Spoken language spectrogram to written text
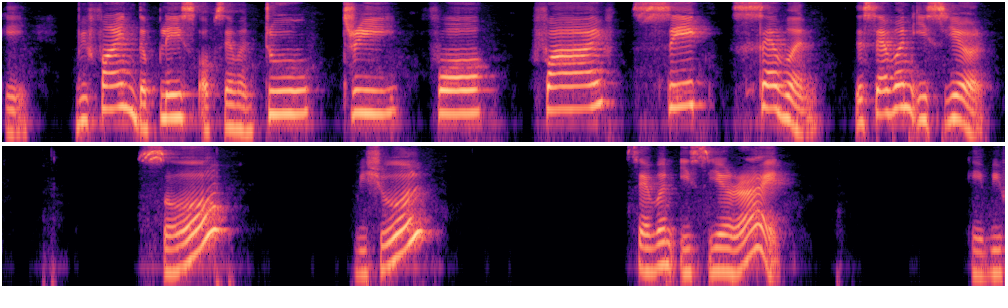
Okay, we find the place of seven. Two, three, four, five, six, seven. The seven is here. So, should 7 is here, right? Okay, we,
